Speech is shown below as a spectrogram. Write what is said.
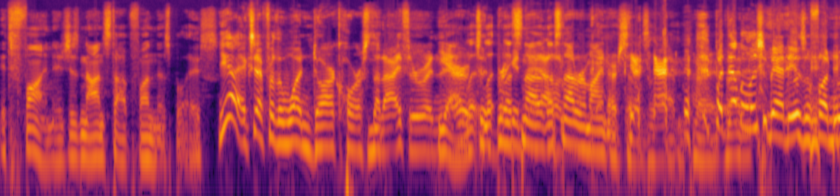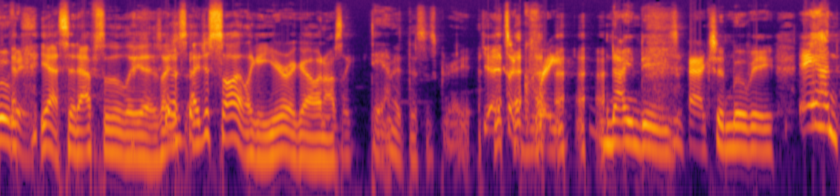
it's fun. It's just nonstop fun. This place. yeah except for the one dark horse that i threw in Yeah, there let, to bring us not down. let's not remind ourselves of that. Right, but demolition man is a fun movie Yes, it absolutely is. I just I just saw it like a year ago, and I was like, "Damn it, this is great." Yeah, it's a great 90s action movie. And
